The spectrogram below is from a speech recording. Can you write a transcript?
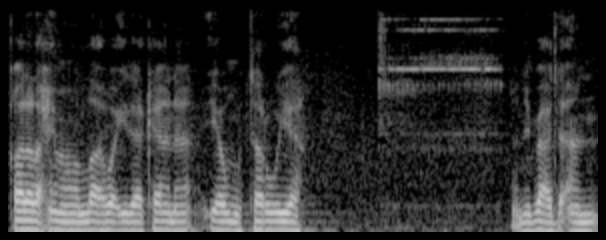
قال رحمه الله وإذا كان يوم التروية يعني بعد أن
